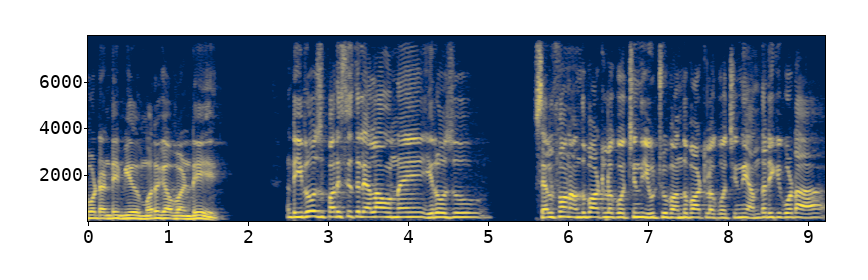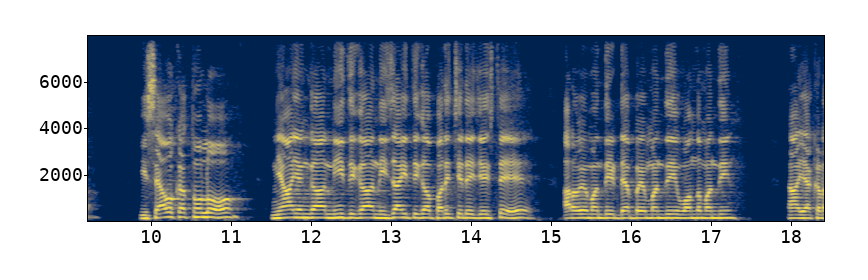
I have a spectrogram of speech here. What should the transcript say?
చూడండి మీరు మరుగవ్వండి. అంటే ఈరోజు పరిస్థితులు ఎలా ఉన్నాయి? ఈరోజు సెల్ ఫోన్ అందుబాటులోకి వచ్చింది యూట్యూబ్ అందుబాటులోకి వచ్చింది. అందరికీ కూడా ఈ సేవకత్వంలో న్యాయంగా నీతిగా నిజాయితీగా పరిచర్య చేస్తే అరవై మంది డెబ్బై మంది వంద మంది. ఎక్కడ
